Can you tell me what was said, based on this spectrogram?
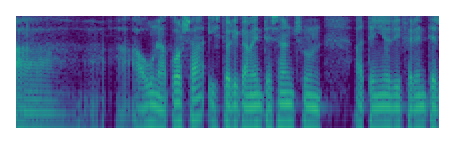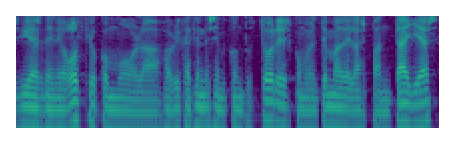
a, una cosa. Históricamente Samsung ha tenido diferentes vías de negocio, como la fabricación de semiconductores, como el tema de las pantallas.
